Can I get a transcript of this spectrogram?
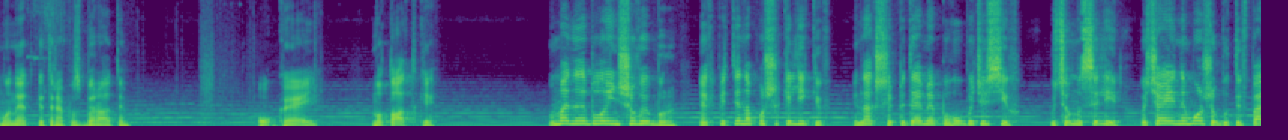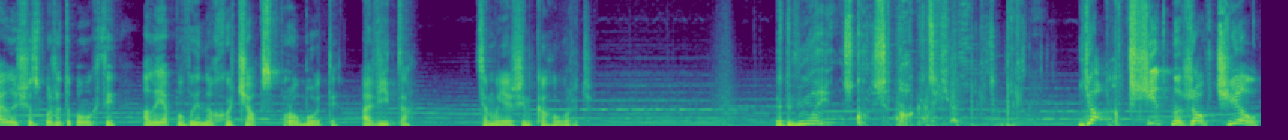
Монетки треба позбирати. Окей. Нотатки. У мене не було іншого вибору, як піти на пошуки ліків, інакше епідемія погубить усіх у цьому селі. Хоча я й не можу бути впевнений, що зможу допомогти, але я повинна хоча б спробувати. Авіта. Це моя жінка говорить. Я диви, я є. Я щит нажав, чел!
